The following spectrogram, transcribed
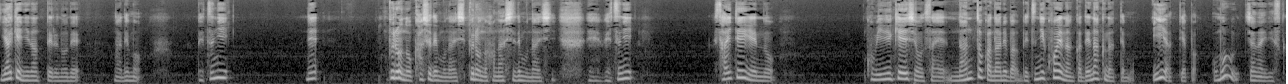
やけになってるのでまあでも別にねプロの歌手でもないしプロの話でもないし、えー別に最低限のコミュニケーションさえなんとかなれば別に声なんか出なくなってもいいやってやっぱ思うじゃないですか。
